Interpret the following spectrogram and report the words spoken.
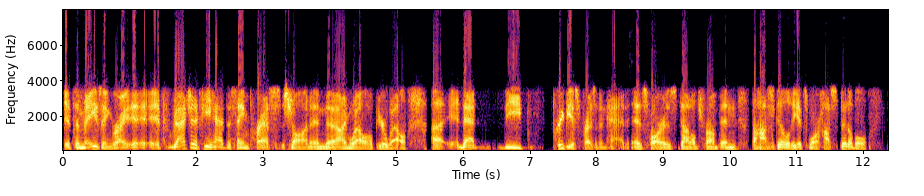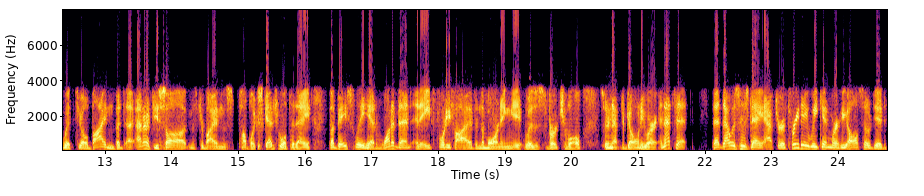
It's amazing, right? If, imagine if he had the same press, Sean, and uh, I'm well, hope you're well, uh, that the previous president had as far as Donald Trump and the hostility. It's more hospitable with Joe Biden. But uh, I don't know if you saw Mr. Biden's public schedule today, but basically he had one event at 8:45 in the morning. It was virtual, so he didn't have to go anywhere, and that's it. That that was his day after a three day weekend where he also did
